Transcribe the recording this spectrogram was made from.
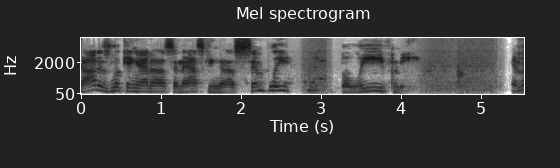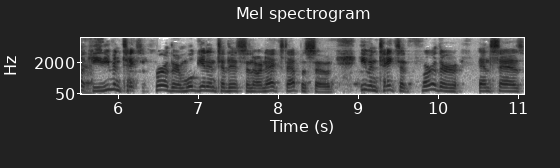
God is looking at us and asking us simply believe me and look, yes. he even takes it further, and we'll get into this in our next episode. He even takes it further and says,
